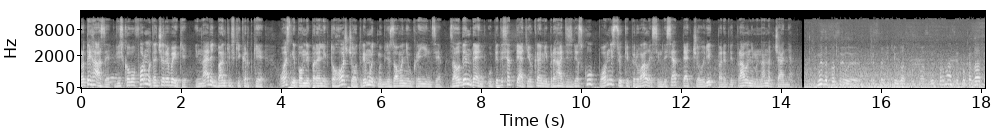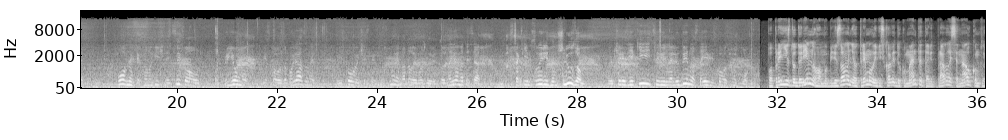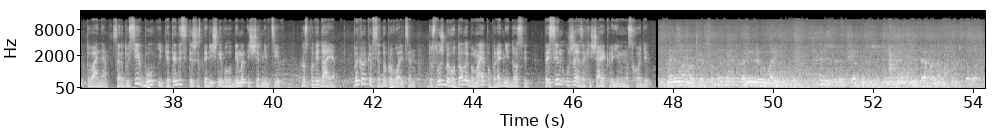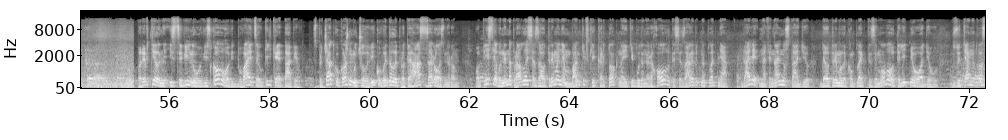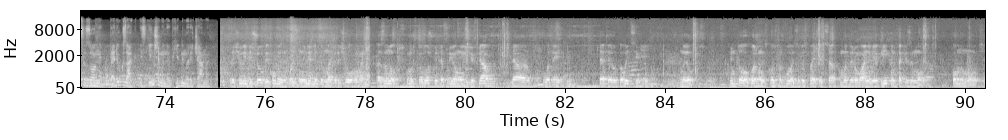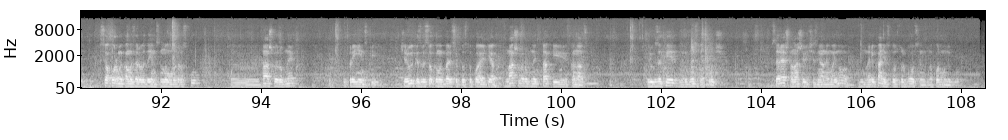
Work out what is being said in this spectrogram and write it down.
Протигази, військову форму та черевики, і навіть банківські картки. Ось неповний перелік того, що отримують мобілізовані українці. За один день у 55-й окремій бригаді зв'язку повністю екіпірували 75 чоловік перед відправленням на навчання. Ми запросили представників засобів масової інформації показати повний технологічний цикл прийому військовозобов'язаних військової частини. Ми надали можливість ознайомитися з таким своєрідним шлюзом, через який цивільна людина стає військовослужбовцем. По приїзду до Рівного мобілізовані отримали військові документи та відправилися на укомплектування. Серед усіх був і 56-річний Володимир із Чернівців. Розповідає, викликався добровольцем. До служби готовий, бо має попередній досвід. Та й син уже захищає країну на сході. В мене мама в Херсоні, а він вже в Маріуполі. Ви думаєте, не, треба нам цим? Перевтілення із цивільного у військового відбувається у кілька етапів. Спочатку кожному чоловіку видали протигаз за розміром. Опісля вони направилися за отриманням банківських карток, на які буде нараховуватися заробітна платня. Далі на фінальну стадію, де отримали комплекти зимового та літнього одягу, взуття на два сезони та рюкзак із іншими необхідними речами. Речовий мішок, в якому знаходяться немірні предмети речового майна. Казанок з кружкою ложкою для прийому їжі, флягу для води, теплі рукавиці, мило. Крім того, кожен військовослужбовець забезпечується модеруванням як літнім, так і зимовим, в повному обсязі. Вся форма, яка ми зараз видаємо, це нового зразку. Е, Наш виробник український. Черевики з високими берцями поступають як наш виробник, так і канадський. Рюкзаки виробництва Польщі. Все решта наше вітчизняне майно, нарікань військовослужбовців на форму не було.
